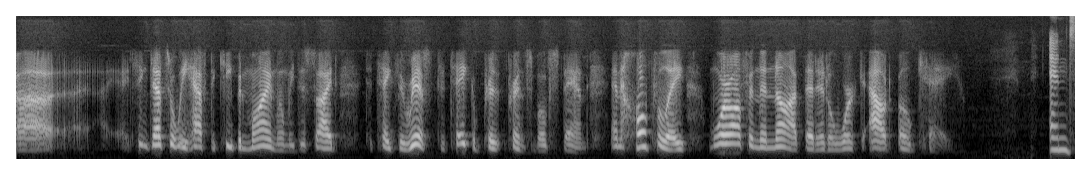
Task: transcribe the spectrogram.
uh, I think that's what we have to keep in mind when we decide to take the risk to take a pr- principled stand. And hopefully, more often than not, that it'll work out okay. And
